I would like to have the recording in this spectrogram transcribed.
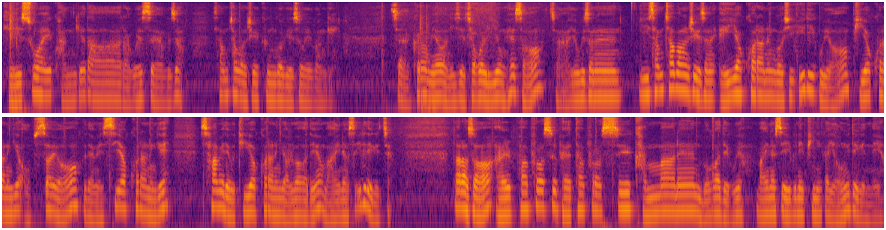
계수와의 관계다라고 했어요. 그죠? 3차 방정식의 근과 계수와의 관계. 자, 그러면 이제 저걸 이용해서 자, 여기서는 이 3차 방정식에서는 A 역할하는 것이 1이고요. B 역할하는 게 없어요. 그 다음에 C 역할하는 게 3이 되고 D 역할하는 게 얼마가 돼요? 마이너스 1이 되겠죠. 따라서 알파 플러스 베타 플러스 감마는 뭐가 되고요? 마이너스 a분의 b니까 0이 되겠네요.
